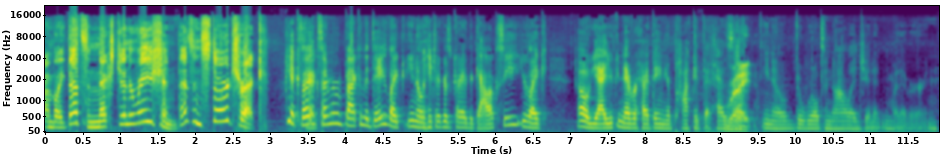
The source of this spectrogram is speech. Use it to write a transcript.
I'm like, that's next generation. That's in Star Trek. Yeah, because I, 'cause I remember back in the day, like you know, Hitchhiker's Guide to the Galaxy. You're like, oh yeah, you can never have a thing in your pocket that has, like, you know, the world's of knowledge in it and whatever. And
